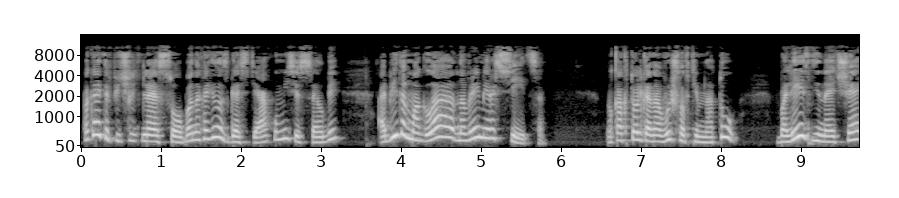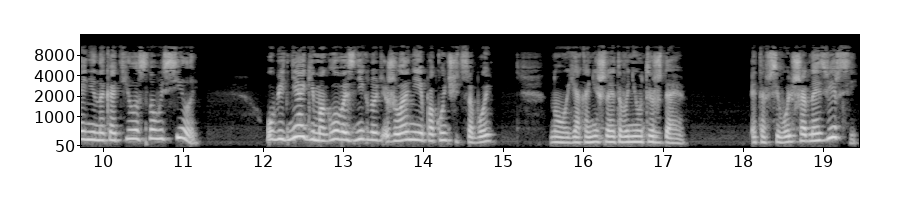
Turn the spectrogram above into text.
Пока эта впечатлительная особа находилась в гостях у миссис Селби, обида могла на время рассеяться. Но как только она вышла в темноту, болезненное отчаяние накатило с новой силой. У бедняги могло возникнуть желание покончить с собой. Но я, конечно, этого не утверждаю. Это всего лишь одна из версий.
